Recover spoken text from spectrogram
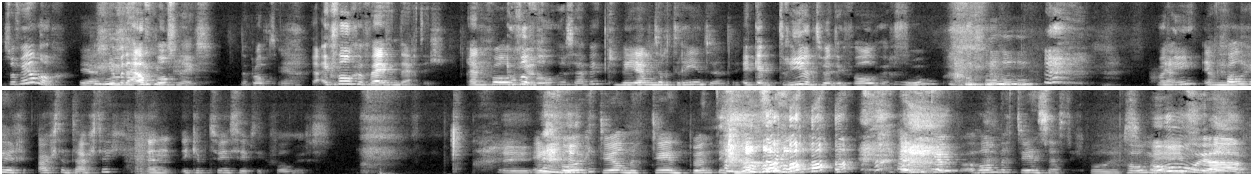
Zoveel nog? Ja. Ja, maar de helft post niks. Dat klopt. Ja. Ja, ik volg er 35. En hoeveel er- volgers heb ik? Je hebt er 23. Ik heb 23 volgers. Oh. Marie? Ik volg er 88 en ik heb 72 volgers. Eh. Ik volg 222 mensen. en ik heb 162 volgers. Oh ja.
